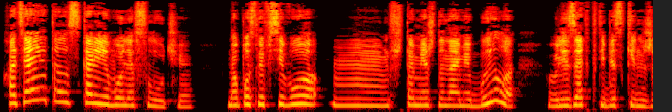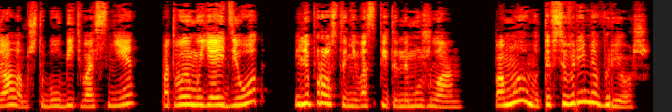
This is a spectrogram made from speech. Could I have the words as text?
Хотя это скорее воля случая. Но после всего, что между нами было, влезать к тебе с кинжалом, чтобы убить во сне? По-твоему, я идиот? Или просто невоспитанный мужлан? По-моему, ты все время врешь.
